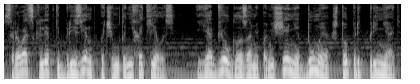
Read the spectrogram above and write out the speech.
Срывать с клетки брезент почему-то не хотелось. Я обвел глазами помещение, думая, что предпринять.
